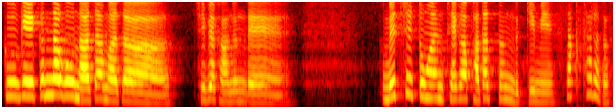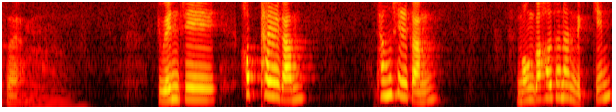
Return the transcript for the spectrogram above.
그게 끝나고 나자마자 집에 가는데 그 며칠 동안 제가 받았던 느낌이 싹 사라졌어요. 음, 왠지 허탈감, 상실감, 뭔가 허전한 느낌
